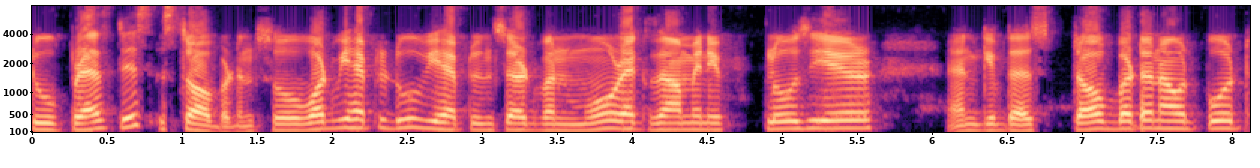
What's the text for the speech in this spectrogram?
to press this stop button. So what we have to do we have to insert one more examine if close here and give the stop button output.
